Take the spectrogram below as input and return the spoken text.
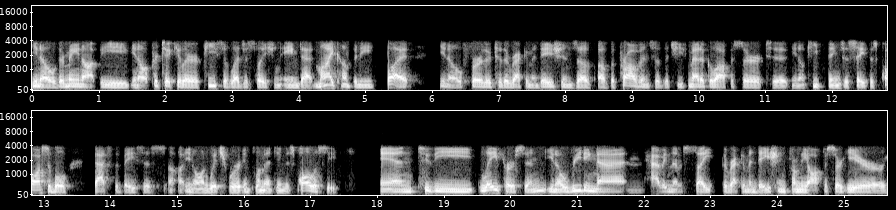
you know, there may not be, you know, a particular piece of legislation aimed at my company, but, you know, further to the recommendations of, of the province, of the chief medical officer to, you know, keep things as safe as possible, that's the basis, uh, you know, on which we're implementing this policy. And to the layperson, you know, reading that and having them cite the recommendation from the officer here or,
